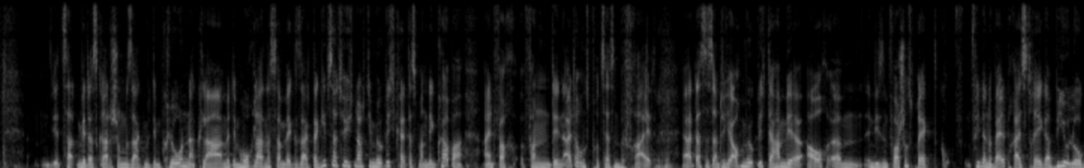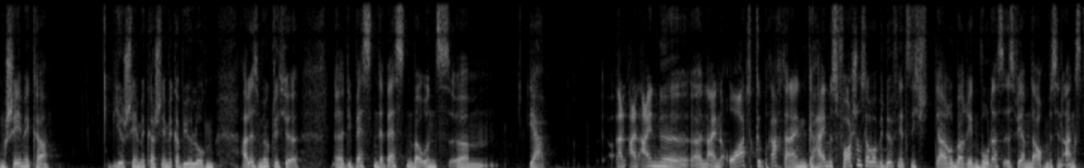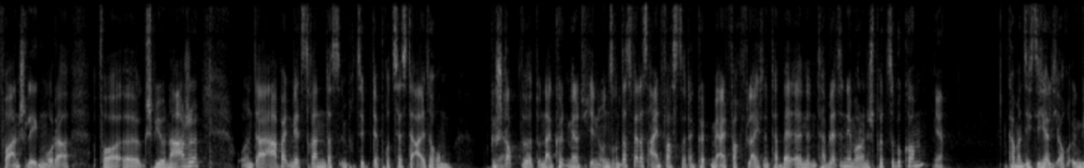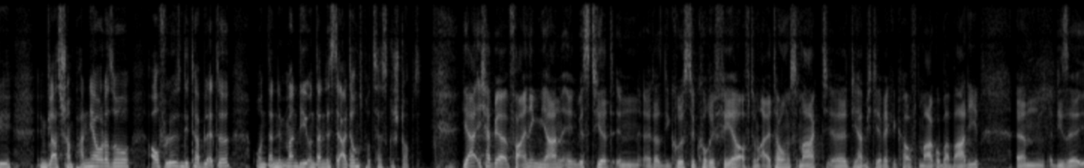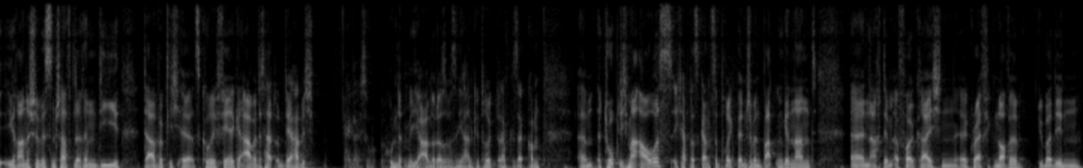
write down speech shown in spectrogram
Jetzt hatten wir das gerade schon gesagt mit dem Klon, na klar, mit dem Hochladen, das haben wir gesagt. Da gibt es natürlich noch die Möglichkeit, dass man den Körper einfach von den Alterungsprozessen befreit. Mhm. Ja, das ist natürlich auch möglich. Da haben wir auch ähm, in diesem Forschungsprojekt viele Nobelpreisträger, Biologen, Chemiker, Biochemiker, Chemiker, Biologen, alles Mögliche, äh, die Besten der Besten bei uns, ähm, ja, an, an, eine, an einen Ort gebracht, an ein geheimes Forschungslabor. Wir dürfen jetzt nicht darüber reden, wo das ist. Wir haben da auch ein bisschen Angst vor Anschlägen oder vor äh, Spionage. Und da arbeiten wir jetzt dran, dass im Prinzip der Prozess der Alterung gestoppt ja. wird. Und dann könnten wir natürlich in unseren, das wäre das Einfachste. Dann könnten wir einfach vielleicht eine, Tab äh, eine Tablette nehmen oder eine Spritze bekommen. Ja kann man sich sicherlich auch irgendwie in ein Glas Champagner oder so auflösen, die Tablette. Und dann nimmt man die und dann ist der Alterungsprozess gestoppt. Ja, ich habe ja vor einigen Jahren investiert in äh, die größte Koryphäe auf dem Alterungsmarkt. Äh, die habe ich dir weggekauft, Margot Babadi, ähm, diese iranische Wissenschaftlerin, die da wirklich äh, als Koryphäe gearbeitet hat. Und der habe ich ja, glaube ich, so 100 Milliarden oder sowas in die Hand gedrückt und habe gesagt, komm, ähm, tob dich mal aus. Ich habe das ganze Projekt Benjamin Button genannt, äh, nach dem erfolgreichen äh, Graphic Novel über den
